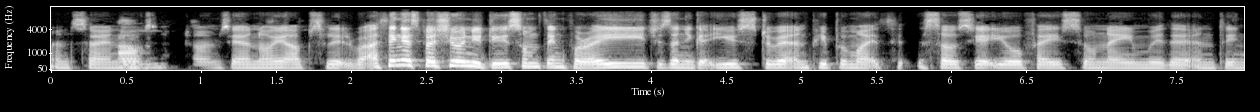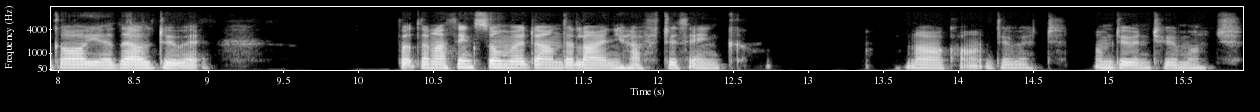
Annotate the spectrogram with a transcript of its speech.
And say no um, sometimes. Yeah, no, you're absolutely right. I think especially when you do something for ages and you get used to it and people might th- associate your face or name with it and think, oh yeah, they'll do it. But then I think somewhere down the line you have to think, no, I can't do it. I'm doing too much.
